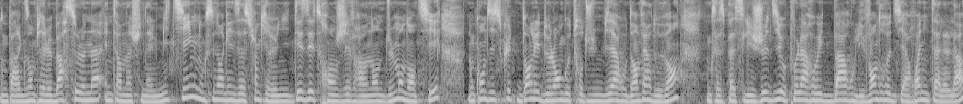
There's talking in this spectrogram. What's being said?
Donc par exemple il y a le Barcelona International Meeting. Donc c'est une organisation qui réunit des étrangers vraiment du monde entier. Donc on discute dans les deux langues autour d'une bière ou d'un verre de vin. Donc ça se passe les jeudis au Polaroid Bar ou les vendredis à Juanita Lala.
